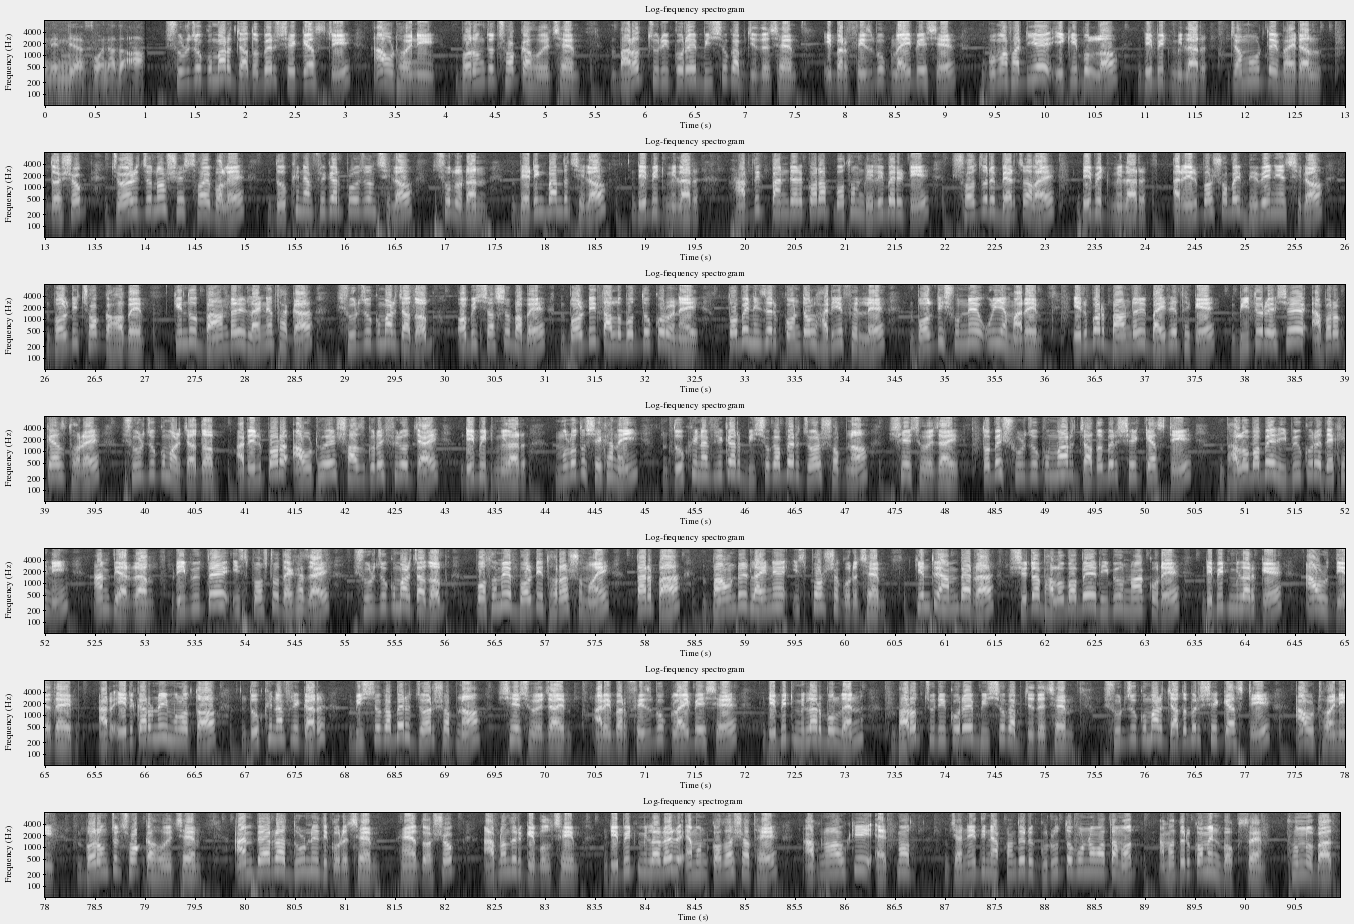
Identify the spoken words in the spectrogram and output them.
in India for another hour. Suryakumar যাদবের সে ক্যাচটি out হয়নি, বরঞ্চ ছক্কা হয়েছে ভারত চুরি করে বিশ্বকাপ জিতেছে এবার ফেসবুক লাইভে এসে বোমা ফাটিয়ে একই বলল, ডেভিড মিলার যা ভাইরাল। দর্শক, জয়ের জন্য শেষ ছয় বলে দক্ষিণ আফ্রিকার প্রয়োজন ছিল ষোলো রান, ব্যাটিং পান্তা ছিল ডেভিড মিলার। হার্দিক পান্ডের করা প্রথম ডেলিভারিটি সজোরে ব্যাট চালায় ডেভিড মিলার। আর এরপর সবাই ভেবে নিয়েছিল, বলটি ছক্কা হবে। কিন্তু বাউন্ডারি লাইনে থাকা সূর্যকুমার যাদব অবিশ্বাস্যভাবে বলটি তালুবদ্ধ করে নেয়। তবে নিজের কন্ট্রোল হারিয়ে ফেললে বলটি শূন্যে উড়িয়ে মারে। এরপর বাউন্ডারির বাইরে থেকে ভিতরে এসে আবারও ক্যাচ ধরে সূর্যকুমার যাদব আর এরপর আউট হয়ে সাজগড়ে ফেরত যায় ডেভিড মিলার। মূলত সেখানেই দক্ষিণ আফ্রিকার বিশ্বকাপের জয়ের স্বপ্ন শেষ হয়ে যায়। তবে সূর্যকুমার যাদবের সেই ক্যাচটি ভালোভাবে রিভিউ করে দেখেনি আম্পায়াররা। রিভিউতে স্পষ্ট দেখা যায়, সূর্যকুমার যাদব প্রথমে বলটি ধরার সময় তার পা বাউন্ডারি লাইনে স্পর্শ করেছে, কিন্তু আম্পায়াররা সেটা ভালোভাবে রিভিউ না করে ডেভিড মিলারকে আউট দিয়ে দেয়। আর এর কারণেই মূলত দক্ষিণ আফ্রিকার বিশ্বকাপের জয়ের স্বপ্ন শেষ হয়ে যায়। আর এবার ফেসবুক লাইভে এসে ডেভিড মিলার বললেন, ভারত চুরি করে বিশ্বকাপ জিতেছে। সূর্যকুমার যাদবের সেই ক্যাচটি আউট হয়নি, বরঞ্চ ছক্কা হয়েছে। আম্পায়াররা দুর্নীতি করেছে। হ্যাঁ দর্শক আপনাদেরকে বলছি? ডেভিড মিলারের এমন কথার সাথে আপনারাও কি একমত? জানিয়ে দিন আপনাদের গুরুত্বপূর্ণ মতামত আমাদের কমেন্ট বক্সে ধন্যবাদ।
